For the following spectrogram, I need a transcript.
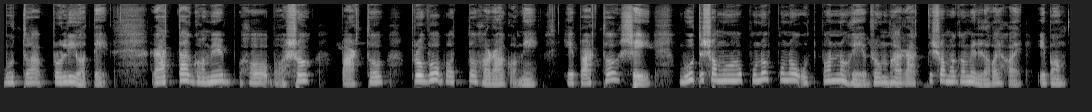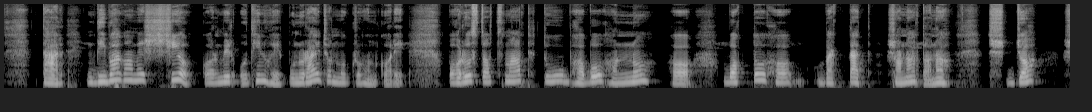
ভূত্বা প্রলীয়তে। রাত্রাগমে হ বস পার্থ প্রভবত্ত হরাগমে। হে পার্থ, সেই ভূতসমূহ পুনঃ পুনঃ উৎপন্ন হয়ে ব্রহ্মার রাত্রি সমাগমে লয় হয় এবং তার দিবাগমের স্বীয় কর্মের অধীন হয়ে পুনরায় জন্মগ্রহণ করে। পরস্তৎস্মাৎ তু ভব হন্য হ, বক্ত হ ব্যক্তাৎ সনাতন। য স,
